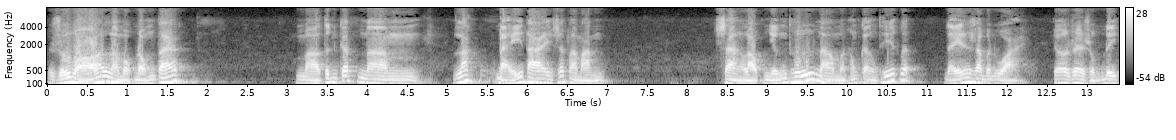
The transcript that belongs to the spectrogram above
Rũ bỏ là một động tác mà tính cách um, lắc đẩy tay rất là mạnh. Sàng lọc những thứ nào mình không cần thiết đó đẩy nó ra bên ngoài cho rơi rụng đi.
